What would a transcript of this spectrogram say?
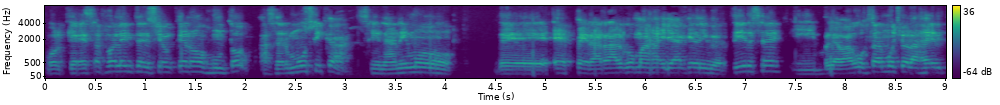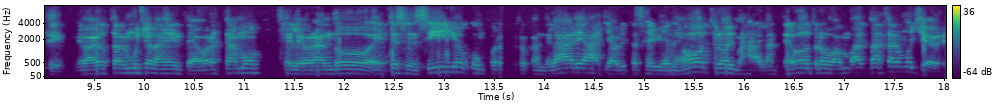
porque esa fue la intención que nos juntó, hacer música sin ánimo de esperar algo más allá que divertirse y le va a gustar mucho a la gente, le va a gustar mucho la gente. Ahora estamos celebrando este sencillo con Puerto Candelaria, y ahorita se viene otro y más adelante otro, va, a estar muy chévere.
